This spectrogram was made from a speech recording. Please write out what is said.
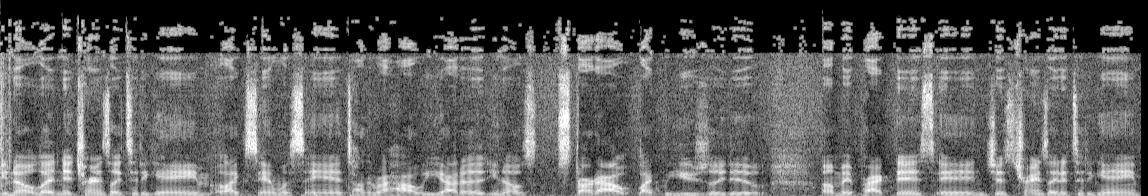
you know, letting it translate to the game, like Sam was saying, talking about how we gotta, you know, start out like we usually do um, in practice and just translate it to the game.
